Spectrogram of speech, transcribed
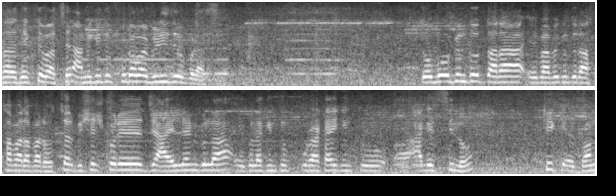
আপনারা দেখতে পাচ্ছেন আমি কিন্তু ফুটওভার ব্রিজের উপরে আছি। তবুও কিন্তু তারা এভাবে কিন্তু রাস্তা পারাপার হচ্ছে। আর বিশেষ করে যে আইল্যান্ডগুলা এগুলা কিন্তু পুরাটাই কিন্তু আগে ছিল। ঠিক গণ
